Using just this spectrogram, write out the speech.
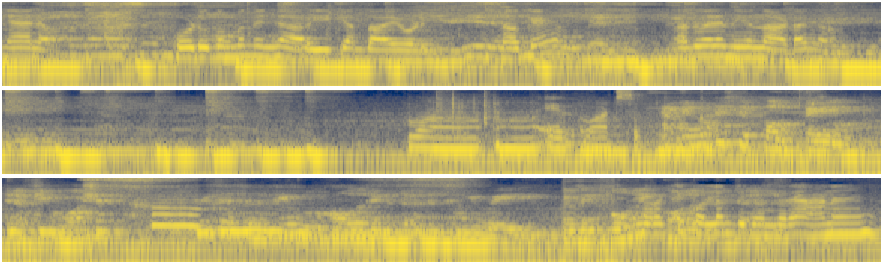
ഞാനോ? കൊടുക്കുമ്പോൾ നിന്നെ അറിയിക്കാൻ തായോളി. ഓക്കെ? അതുവരെ നീ ഒന്ന് അടങ്ങ. ാണ്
